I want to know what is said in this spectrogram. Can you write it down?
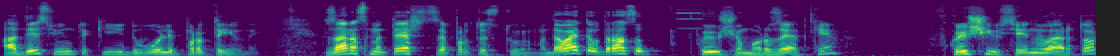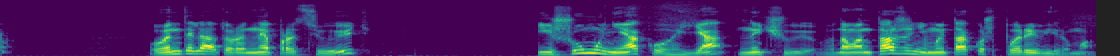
а десь він такий доволі противний. Зараз ми теж це протестуємо. Давайте одразу включимо розетки. Включився інвертор. Вентилятори не працюють. І шуму ніякого я не чую. В навантаженні ми також перевіримо.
